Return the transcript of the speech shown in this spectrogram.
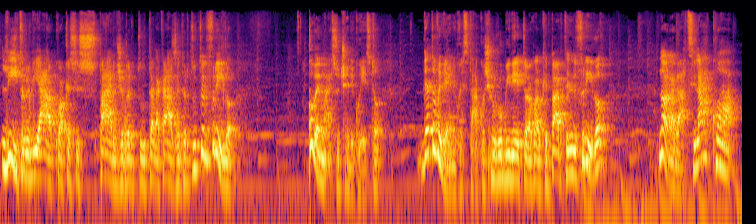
litri di acqua che si sparge per tutta la casa e per tutto il frigo. Come mai succede questo? Da dove viene quest'acqua? C'è un rubinetto da qualche parte del frigo? No ragazzi, l'acqua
